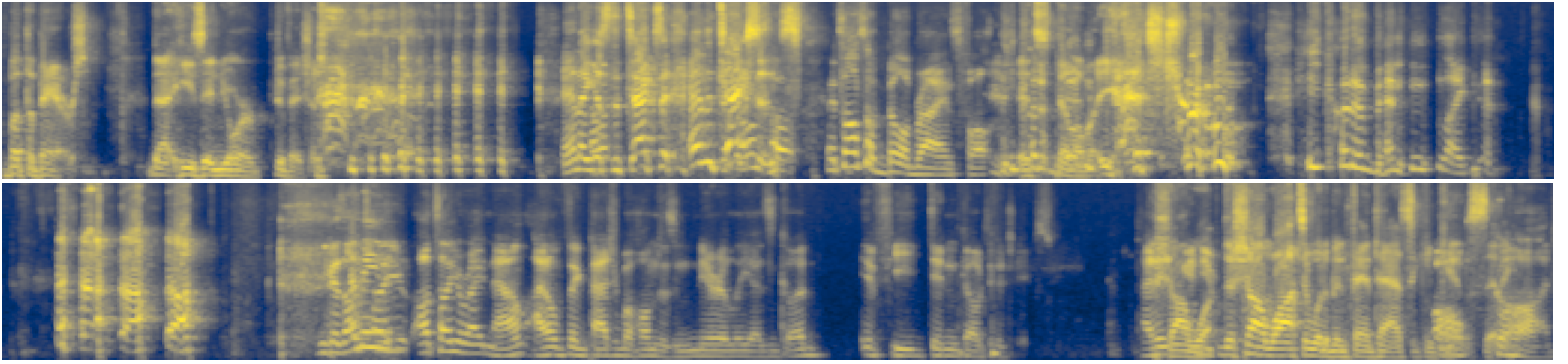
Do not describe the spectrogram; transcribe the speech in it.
but the Bears that he's in your division, and I guess oh. the Texans and the It's Texans. also, it's also Bill O'Brien's fault. He It's Bill. O'Brien. Yeah, it's true. he could have been like because I'll I mean- tell you I'll tell you right now, I don't think Patrick Mahomes is nearly as good if he didn't go to the Chiefs. I think Deshaun, Andy- Wa- Deshaun Watson would have been fantastic in oh, Kansas City. God.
